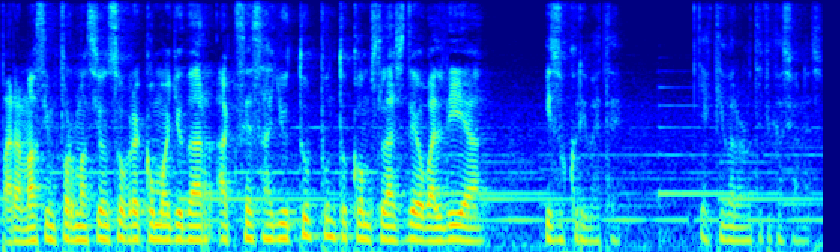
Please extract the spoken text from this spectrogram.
Para más información sobre cómo ayudar, accesa a youtube.com slash deobaldía y suscríbete y activa las notificaciones.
